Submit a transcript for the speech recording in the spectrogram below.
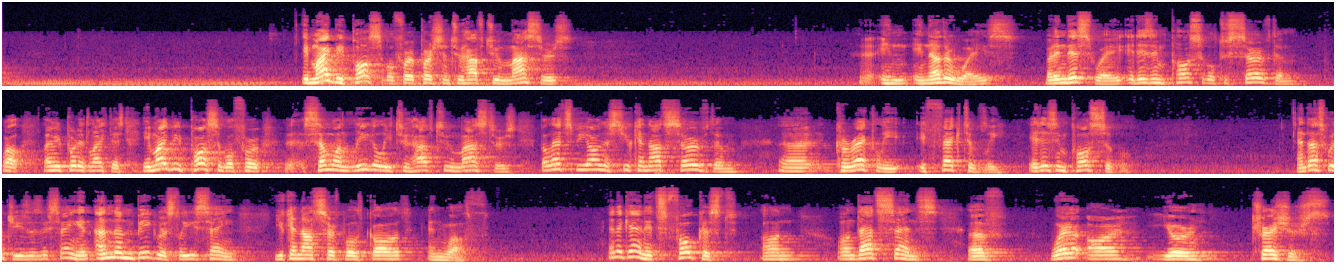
It might be possible for a person to have two masters uh, in, in other ways, but in this way, it is impossible to serve them. Well, let me put it like this it might be possible for uh, someone legally to have two masters, but let's be honest, you cannot serve them uh, correctly, effectively. It is impossible. And that's what Jesus is saying. And unambiguously, he's saying you cannot serve both God and wealth. And again, it's focused on, on that sense of where are your treasures?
